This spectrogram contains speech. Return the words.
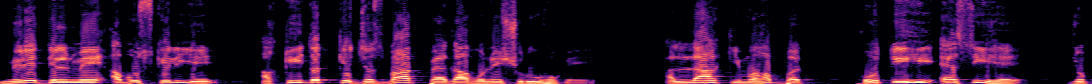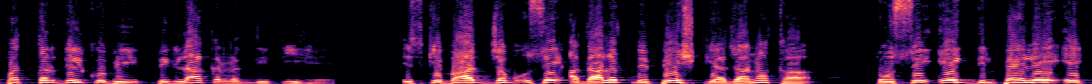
मेरे दिल में अब उसके लिए अकीदत के जज्बात पैदा होने शुरू हो गए। अल्लाह की मोहब्बत होती ही ऐसी है, जो पत्थर दिल को भी पिघला कर रख देती है। इसके बाद जब उसे अदालत में पेश किया जाना था तो उससे एक दिन पहले एक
